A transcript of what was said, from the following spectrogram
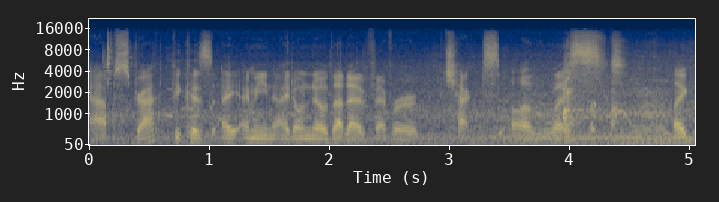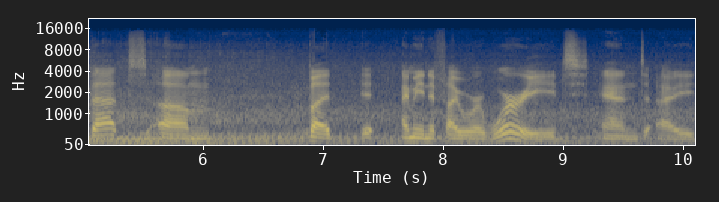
abstract because I, I mean I don't know that I've ever checked a list like that. Um, but it, I mean, if I were worried and I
